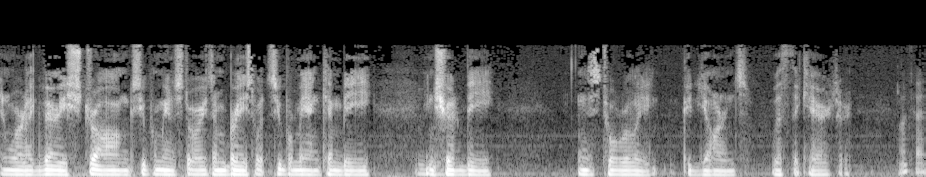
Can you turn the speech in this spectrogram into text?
and were like very strong Superman stories, embraced what Superman can be and should be, and just told really good yarns with the character. Okay.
